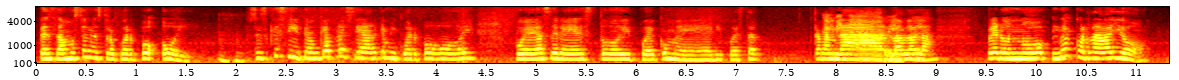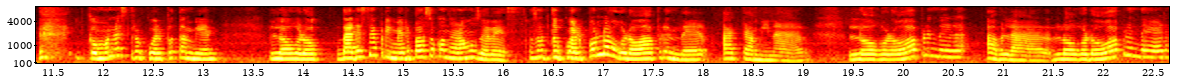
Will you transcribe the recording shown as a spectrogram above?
pensamos en nuestro cuerpo hoy. Pues es que sí, tengo que apreciar que mi cuerpo hoy puede hacer esto y puede comer y puede estar caminar, Caminar, bla, bla, bla. Pero no, no me acordaba yo cómo nuestro cuerpo también logró dar ese primer paso cuando éramos bebés. O sea, tu cuerpo logró aprender a caminar, logró aprender a hablar, logró aprender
